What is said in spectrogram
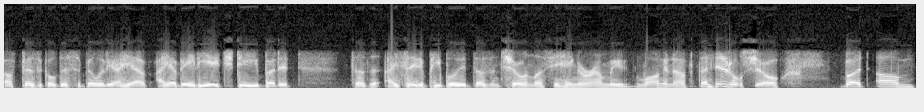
a physical disability. I have I have ADHD, but it doesn't. I say to people, it doesn't show unless you hang around me long enough. Then it'll show. But um,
